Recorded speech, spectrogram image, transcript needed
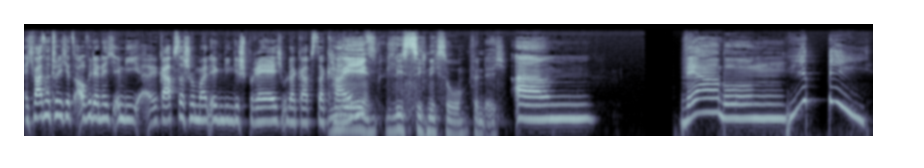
Ich weiß natürlich jetzt auch wieder nicht, irgendwie gab es da schon mal irgendwie ein Gespräch oder gab es da Nee, keins? liest sich nicht so, finde ich. Ähm, Werbung. Yippie!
